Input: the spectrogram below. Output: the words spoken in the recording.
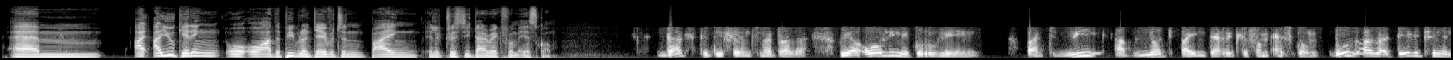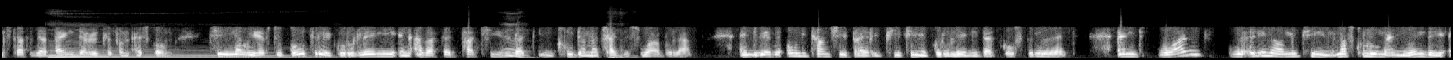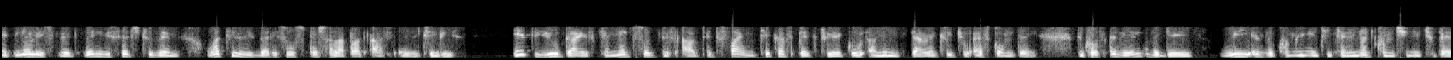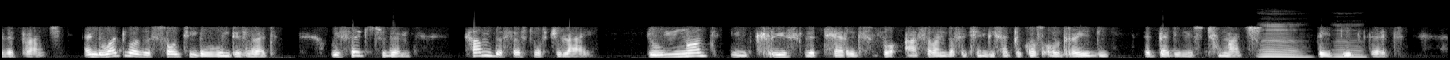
Um, are, are you getting or, or are the people in Daveyton buying electricity direct from Eskom? That's the difference, my brother. We are all in Ekurhuleni, but we are not buying directly from Eskom. Those other Daveyton and stuff, they are buying mm. directly from Eskom. See, now we have to go through Ekurhuleni and other third parties mm. that include charges Wabula. And we are the only township, I repeat, in Ekurhuleni that goes through that. And once in our meeting, Maskuluma, and when they acknowledged that, then we said to them, what is it that is so special about us as Timbis? if you guys cannot sort this out, it's fine. Take us back to a go- I mean, directly to Eskom then, because at the end of the day, we as the community cannot continue to bear the branch. And what was assaulting the wound is that we said to them, come the first of July, do not increase the tariffs for us around Bafetembisa because already the burden is too much. Mm, they did mm. that.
